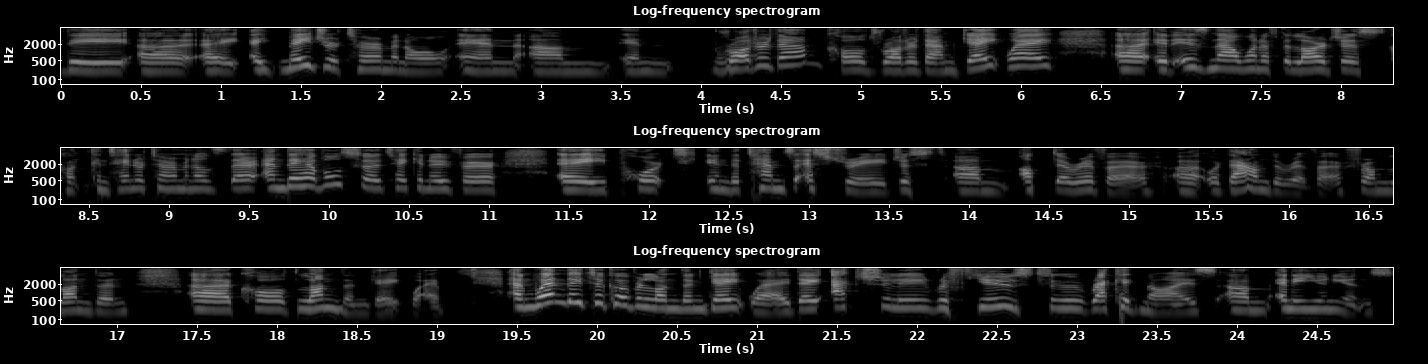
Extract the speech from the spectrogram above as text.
the uh, a, a, major terminal in um, in Rotterdam called Rotterdam Gateway. Uh, it is now one of the largest con- container terminals there. And they have also taken over a port in the Thames estuary just um, up the river uh, or down the river from London uh, called London Gateway. And when they took over London Gateway, they actually refused to recognize um, any unions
